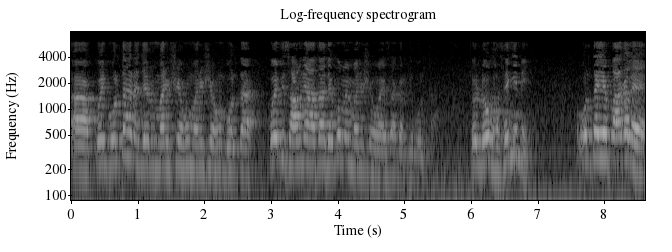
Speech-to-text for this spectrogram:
आ, कोई बोलता है ना जब मनुष्य हूँ मनुष्य हूँ बोलता है कोई भी सामने आता है देखो मैं मनुष्य हूँ ऐसा करके बोलता है। तो लोग हंसेंगे नहीं। बोलते ये पागल है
